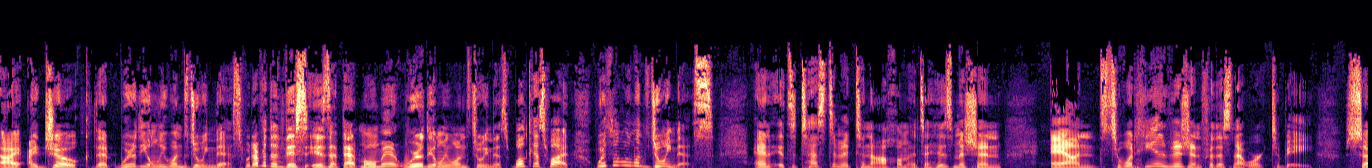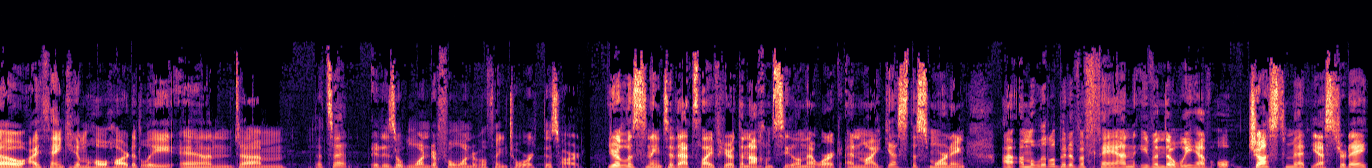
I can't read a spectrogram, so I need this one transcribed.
I, I joke that we're the only ones doing this. Whatever the this is at that moment, we're the only ones doing this. Well, guess what? We're the only ones doing this. And it's a testament to Nahum and to his mission and to what he envisioned for this network to be. So I thank him wholeheartedly. And um, that's it. It is a wonderful, wonderful thing to work this hard. You're listening to That's Life here at the Nachum Segal Network. And my guest this morning, I- I'm a little bit of a fan, even though we have o- just met yesterday,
